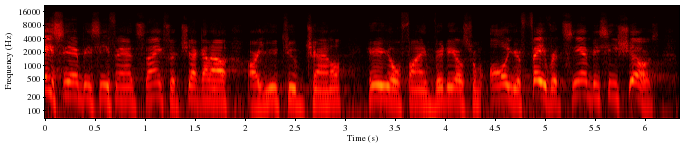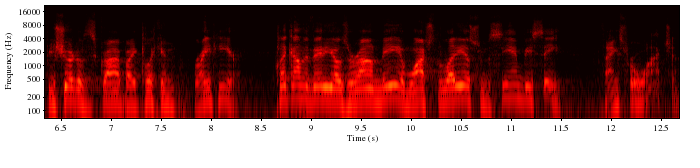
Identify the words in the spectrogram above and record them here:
Hey CNBC fans, thanks for checking out our YouTube channel. Here you'll find videos from all your favorite CNBC shows. Be sure to subscribe by clicking right here. Click on the videos around me and watch the latest from CNBC. Thanks for watching.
